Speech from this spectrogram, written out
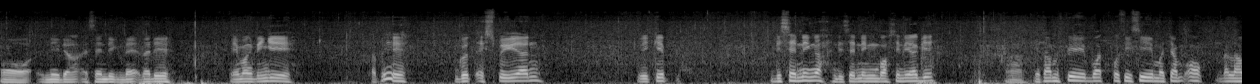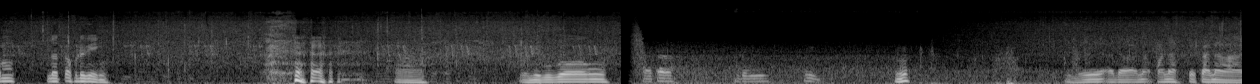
Oh, ini dah ascending naik tadi. Memang tinggi. Tapi good experience. We keep descending lah, descending bawah sini lagi. Ha, kita mesti buat posisi macam orc dalam Lord of the Ring. ha. Bunyi burung. Kata dari Hmm? Ini ada anak panah ke kanan.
